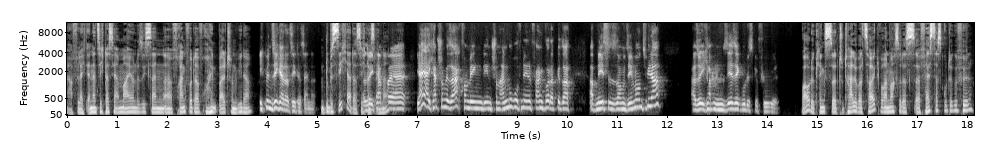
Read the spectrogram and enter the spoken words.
Ja, vielleicht ändert sich das ja im Mai und du siehst deinen äh, Frankfurter Freund bald schon wieder. Ich bin sicher, dass sich das ändert. Du bist sicher, dass sich also das ich hab, ändert? Äh, ja, ja, ich habe schon gesagt, von wegen denen schon angerufen in Frankfurt, habe gesagt, ab nächste Saison sehen wir uns wieder. Also ich habe ein sehr, sehr gutes Gefühl. Wow, du klingst äh, total überzeugt. Woran machst du das äh, fest, das gute Gefühl?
